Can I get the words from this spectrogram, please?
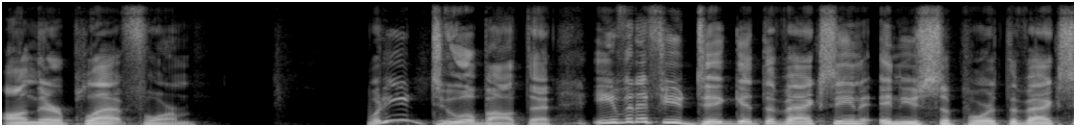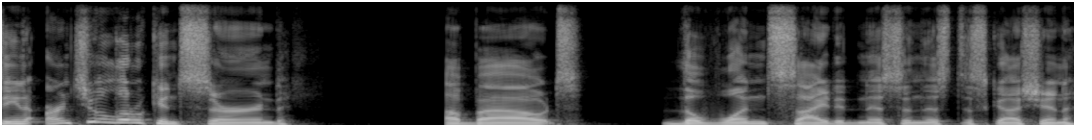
on their platform. What do you do about that? Even if you did get the vaccine and you support the vaccine, aren't you a little concerned about the one sidedness in this discussion?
